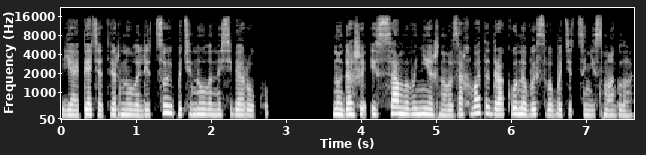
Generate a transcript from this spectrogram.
Я опять отвернула лицо и потянула на себя руку. Но даже из самого нежного захвата дракона высвободиться не смогла.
